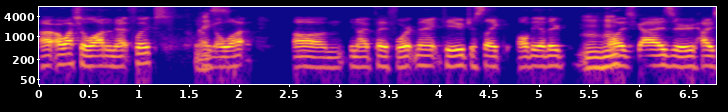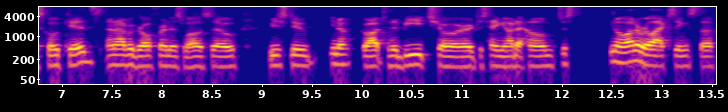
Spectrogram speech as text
I, I watch a lot of Netflix, nice. like a lot. Um, you know, I play Fortnite too, just like all the other mm-hmm. college guys or high school kids. And I have a girlfriend as well, so we used to, you know, go out to the beach or just hang out at home. Just you know, a lot of relaxing stuff.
